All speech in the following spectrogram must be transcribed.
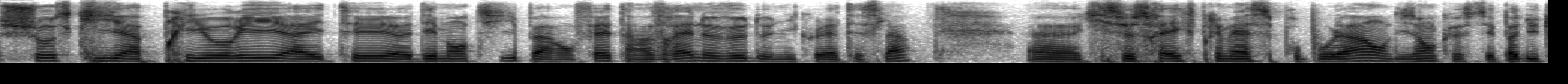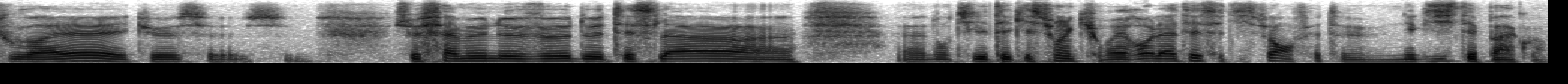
chose qui a priori a été euh, démentie par en fait un vrai neveu de Nikola Tesla, euh, qui se serait exprimé à ce propos-là en disant que c'était pas du tout vrai et que ce, fameux neveu de Tesla euh, dont il était question et qui aurait relaté cette histoire en fait n'existait pas quoi.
